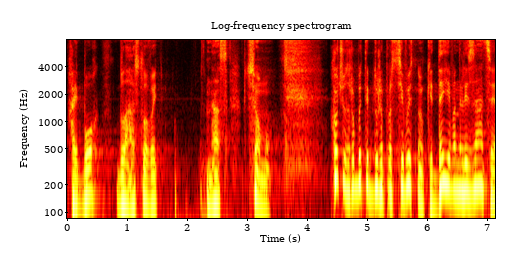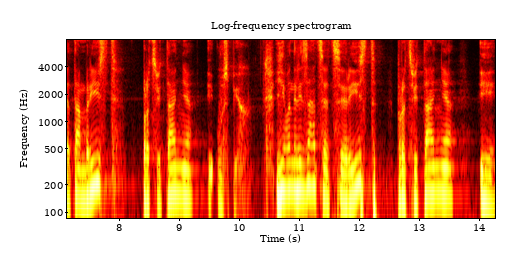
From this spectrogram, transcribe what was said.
хай Бог благословить нас в цьому. Хочу зробити дуже прості висновки, де євангелізація, там ріст, процвітання і успіх. Євангелізація це ріст процвітання і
